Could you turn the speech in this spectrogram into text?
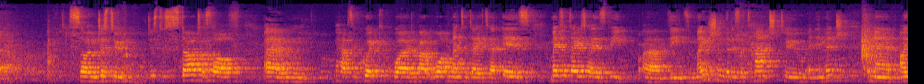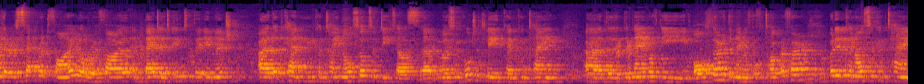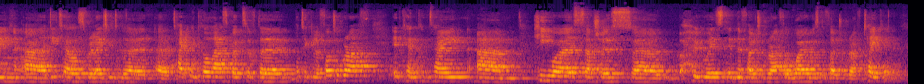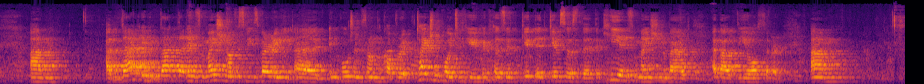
So just to just to start us off. Um, perhaps a quick word about what metadata is. Metadata is the, uh, the information that is attached to an image in a, either a separate file or a file embedded into the image uh, that can contain all sorts of details. Uh, most importantly, it can contain uh, the, the name of the author, the name of the photographer, but it can also contain uh, details relating to the uh, technical aspects of the particular photograph. It can contain um, keywords such as uh, who is in the photograph or where was the photograph taken. Um, uh, that, that, that information obviously is very uh, important from the copyright protection point of view because it, it gives us the, the key information about, about the author. Um,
